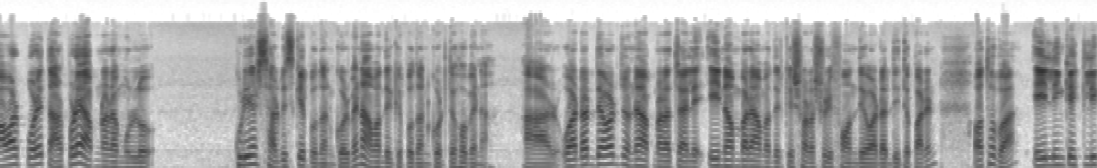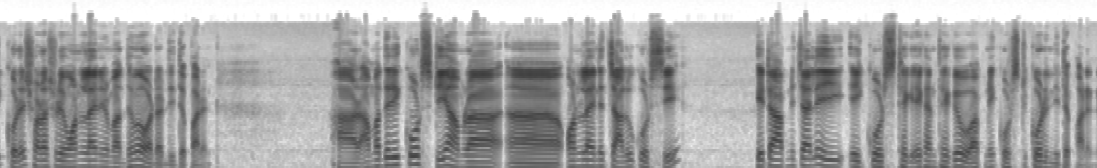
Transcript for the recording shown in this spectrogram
পাওয়ার পরে তারপরে আপনারা মূল্য কুরিয়ার সার্ভিসকে প্রদান করবেন। আমাদেরকে প্রদান করতে হবে না। আর অর্ডার দেওয়ার জন্য আপনারা চাইলে এই নাম্বারে আমাদেরকে সরাসরি ফোন দিয়ে অর্ডার দিতে পারেন, অথবা এই লিঙ্কে ক্লিক করে সরাসরি অনলাইনের মাধ্যমে অর্ডার দিতে পারেন। আর আমাদের এই কোর্সটি আমরা অনলাইনে চালু করছি। এটা আপনি চাইলে এই এই কোর্স থেকে, এখান থেকেও আপনি কোর্সটি করে নিতে পারেন।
